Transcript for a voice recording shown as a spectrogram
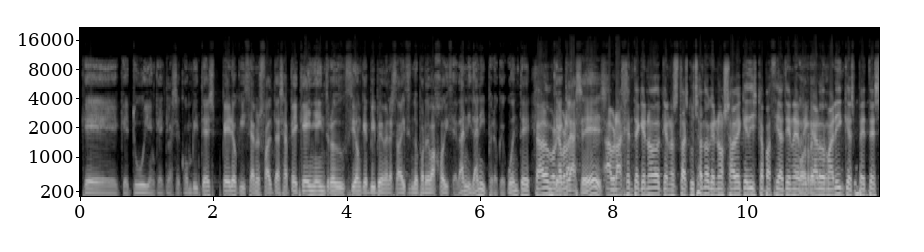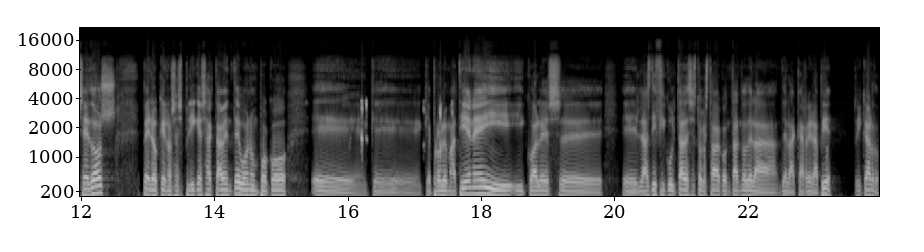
que, que, tú y en qué clase compites, pero quizá nos falta esa pequeña introducción que Pipe me la estaba diciendo por debajo, dice, Dani, Dani, pero que cuente qué clase es. Habrá gente que, no, que nos está escuchando que no sabe qué discapacidad tiene Ricardo Marín, que es PTS2, pero que nos explique exactamente, bueno, un poco eh, qué, problema tiene y, cuáles eh, eh, las dificultades, esto que estaba contando de la, de la carrera a pie. Ricardo.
